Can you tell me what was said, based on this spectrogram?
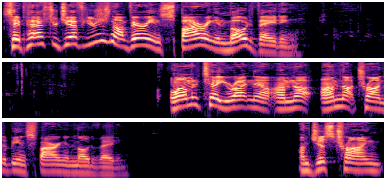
Say, Pastor Jeff, you're just not very inspiring and motivating. Well, I'm going to tell you right now, I'm not, I'm not trying to be inspiring and motivating. I'm just trying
